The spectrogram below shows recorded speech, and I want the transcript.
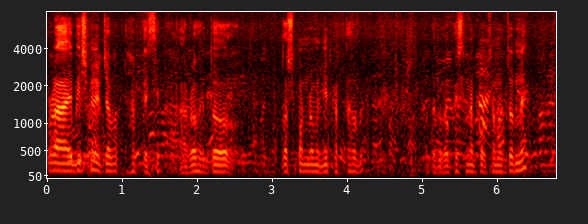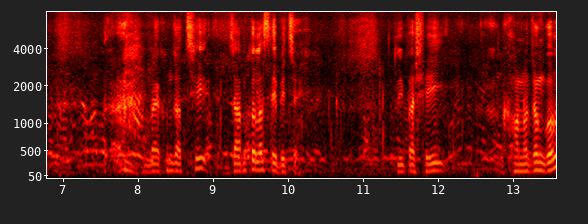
প্রায় বিশ মিনিট যাবত হাঁটতেছি। আরও হয়তো দশ পনেরো মিনিট হাঁটতে হবে ওদের লোকেশনে পৌঁছানোর জন্য। আমরা এখন যাচ্ছি জামতলা সি বিচে। দুই পাশেই ঘন জঙ্গল।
